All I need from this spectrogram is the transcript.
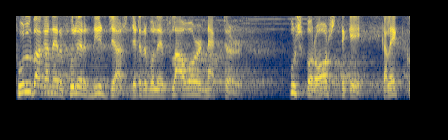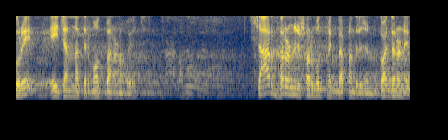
ফুল বাগানের ফুলের নির্যাস, যেটার বলে ফ্লাওয়ার নেক্টার পুষ্প রস থেকে কালেক্ট করে এই জান্নাতের মদ বানানো হয়েছে। চার ধরনের শরবত থাকবে আপনাদের জন্য। কয় ধরনের?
